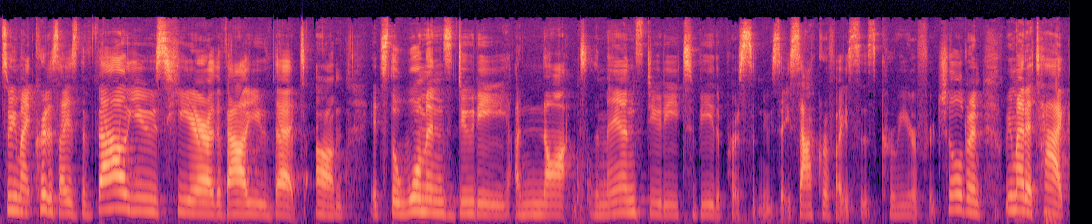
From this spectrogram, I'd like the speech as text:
So, we might criticize the values here, the value that um, it's the woman's duty and not the man's duty to be the person who, say, sacrifices career for children. We might attack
